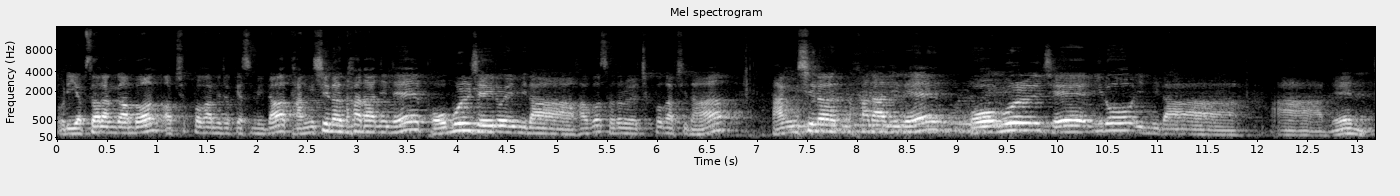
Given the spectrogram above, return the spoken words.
우리 옆 사람과 한번 어, 축복하면 좋겠습니다. 당신은 하나님의 보물 제이로입니다. 하고 서로를 축복합시다. 당신은 하나님의 보물 제이로입니다. 아멘.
